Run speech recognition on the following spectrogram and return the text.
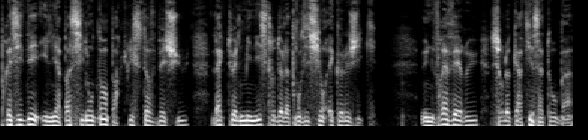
présidée il n'y a pas si longtemps par Christophe Béchu, l'actuel ministre de la Transition écologique. Une vraie verrue sur le quartier Saint-Aubin.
